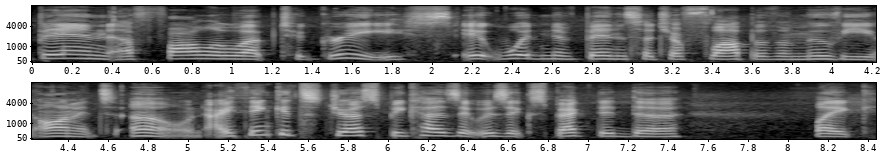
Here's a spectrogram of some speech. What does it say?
been a follow up to Grease, it wouldn't have been such a flop of a movie on its own. I think it's just because it was expected to, like,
